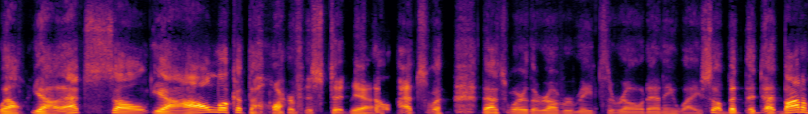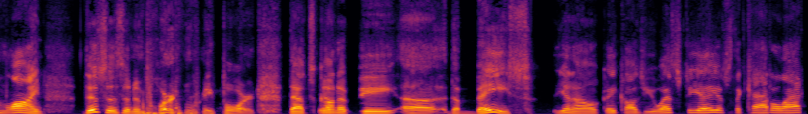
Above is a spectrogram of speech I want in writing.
Well, yeah, that's so. Yeah, I'll look at the harvested. Yeah, you know, that's what that's where the rubber meets the road anyway. So, but the, the bottom line, this is an important report. That's going to be uh, the base. You know, because USDA is the Cadillac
